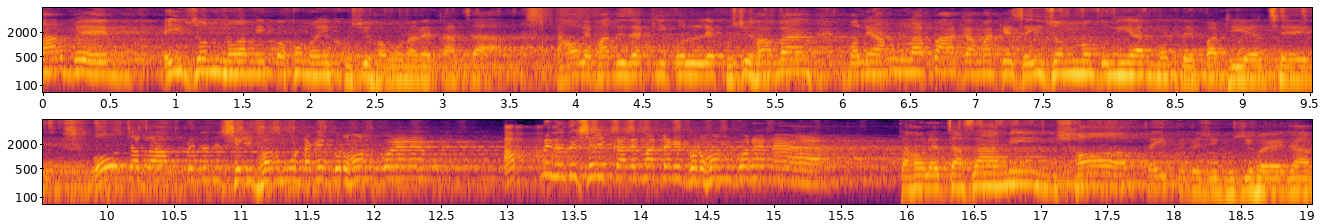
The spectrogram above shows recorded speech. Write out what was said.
মারবেন এই জন্য আমি কখনোই খুশি হব না রে চাচা। তাহলে ভাদিজা কি করলে খুশি হবা? বলে, আল্লাহ পাক আমাকে সেই জন্য দুনিয়ার মধ্যে পাঠিয়েছে। ও চাচা, আপনি যদি সেই ধর্মটাকে গ্রহণ করে নেন, আপনি যদি সেই কালেমাটাকে গ্রহণ করে নেন, তাহলে চাচা, আমি সব চাইতে বেশি খুশি হয়ে যাব।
